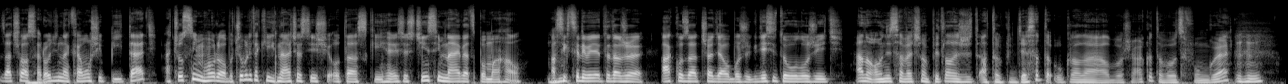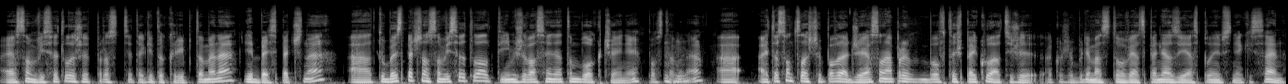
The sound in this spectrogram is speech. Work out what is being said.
začala sa rodina kamoši pýtať a čo si im hovoril, alebo čo boli takých najčastejšie otázky, hej, že s čím si im najviac pomáhal? Mm-hmm. Asi chceli vedieť teda, že ako začať, alebo že kde si to uložiť. Áno, oni sa väčšinou pýtali, že a to kde sa to ukladá, alebo že ako to vôbec funguje. Mm-hmm. A ja som vysvetlil, že proste takéto kryptomena je bezpečná a tú bezpečnosť som vysvetloval tým, že vlastne je na tom blockchaine postavená. Mm-hmm. A aj to som chcel ešte povedať, že ja som najprv bol v tej špekulácii, že akože budem mať z toho viac peňazí a splním si nejaký sen.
